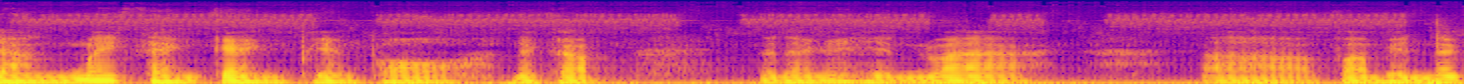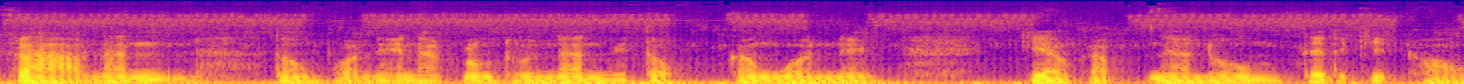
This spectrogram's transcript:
ยังไม่แข็งแกร่งเพียงพอนะครับแสดงให้เห็นว่าความเห็นดังกล่าวนั้นส่งผลให้นักลงทุนนั้นวิตกกังวลในเกี่ยวกับแนวโน้มเศรษฐกิจของ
